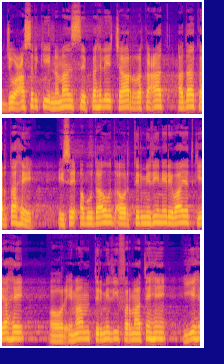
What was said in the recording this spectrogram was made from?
جو عصر کی نماز سے پہلے چار رکعات ادا کرتا ہے، اسے ابو داود اور ترمیزی نے روایت کیا ہے اور امام ترمیزی فرماتے ہیں، یہ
